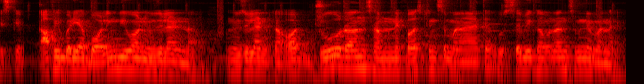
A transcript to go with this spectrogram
इसके काफ़ी बढ़िया बॉलिंग भी हुआ न्यूजीलैंड ना, न्यूजीलैंड का। और जो रन्स हमने फ़र्स्ट इनिंग से बनाए थे, उससे भी कम रन्स हमने बनाए।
